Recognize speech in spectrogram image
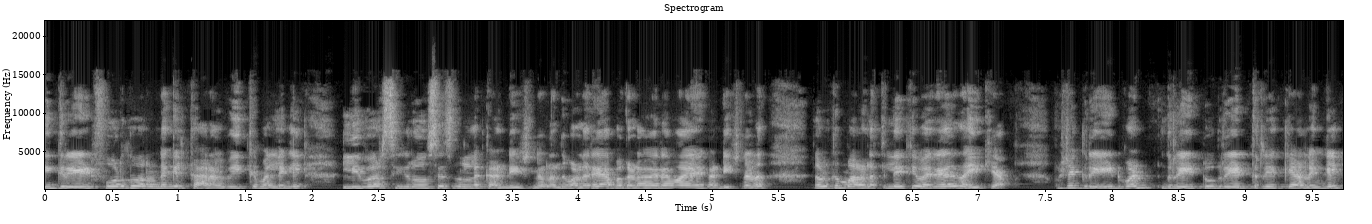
ഈ ഗ്രേഡ് ഫോർ എന്ന് പറഞ്ഞിട്ടുണ്ടെങ്കിൽ കരൾ വീക്കം അല്ലെങ്കിൽ ലിവർ സീറോസിസ് എന്നുള്ള കണ്ടീഷനാണ് അത് വളരെ അപകടകരമായ കണ്ടീഷനാണ് നമുക്ക് മരണത്തിലേക്ക് വരെ നയിക്കാം. പക്ഷേ grade one grade two grade three ഒക്കെ ആണെങ്കിൽ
